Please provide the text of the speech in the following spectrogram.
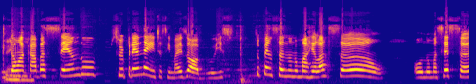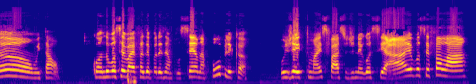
Então Entendi. acaba sendo surpreendente, assim, mas óbvio, isso tô pensando numa relação ou numa sessão e tal. Quando você vai fazer, por exemplo, cena pública, o jeito mais fácil de negociar é você falar,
